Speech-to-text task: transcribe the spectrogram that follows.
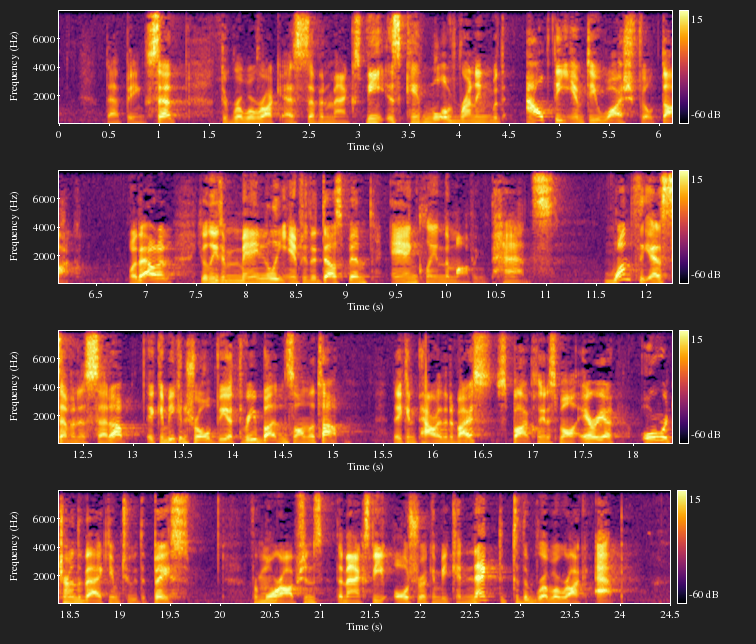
That being said, the Roborock S7 Max V is capable of running without the empty wash filled dock. Without it, you'll need to manually empty the dustbin and clean the mopping pads. Once the S7 is set up, it can be controlled via three buttons on the top. They can power the device, spot clean a small area, or return the vacuum to the base. For more options, the Max V Ultra can be connected to the Roborock app.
